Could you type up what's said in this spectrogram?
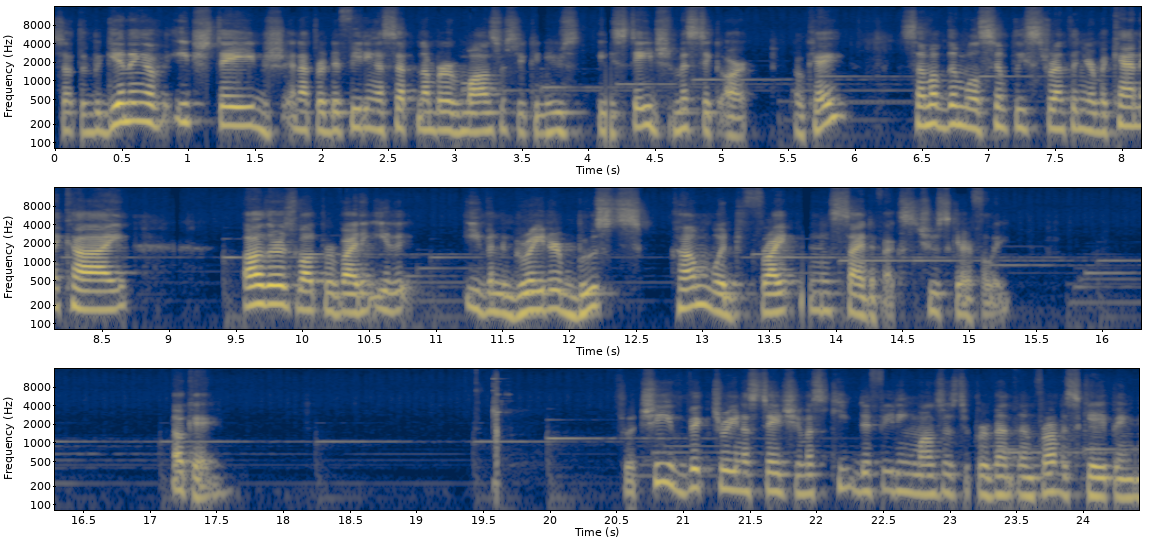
So at the beginning of each stage and after defeating a set number of monsters, you can use a stage mystic art. Okay. Some of them will simply strengthen your Mechanici. Others, while providing either, even greater boosts, come with frightening side effects. Choose carefully. Okay. To achieve victory in a stage, you must keep defeating monsters to prevent them from escaping.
